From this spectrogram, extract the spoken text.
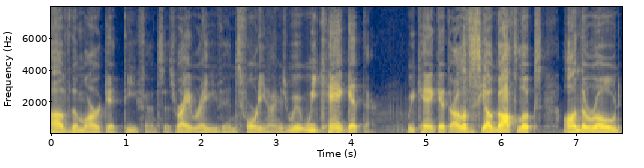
of the market defenses, right? Ravens, 49ers. We, we can't get there. We can't get there. I'd love to see how Goff looks on the road.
